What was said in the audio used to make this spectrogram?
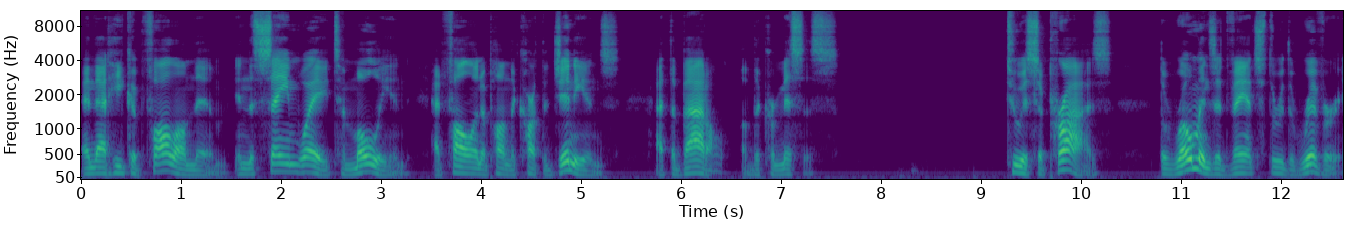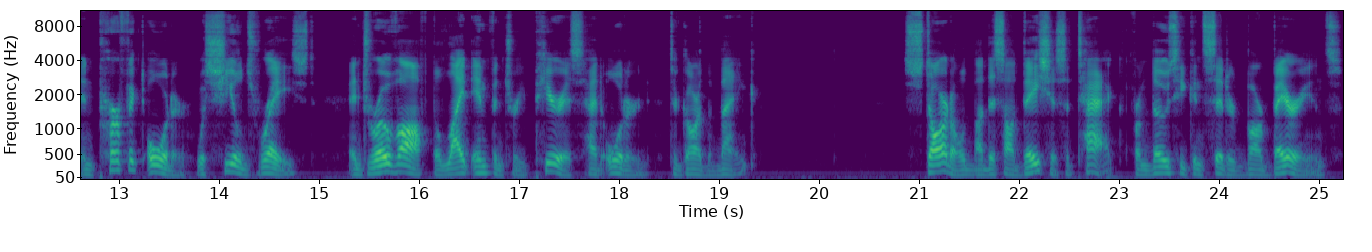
and that he could fall on them in the same way Timoleon had fallen upon the Carthaginians at the battle of the Crimissus. To his surprise, the Romans advanced through the river in perfect order with shields raised, and drove off the light infantry Pyrrhus had ordered to guard the bank. Startled by this audacious attack from those he considered barbarians,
